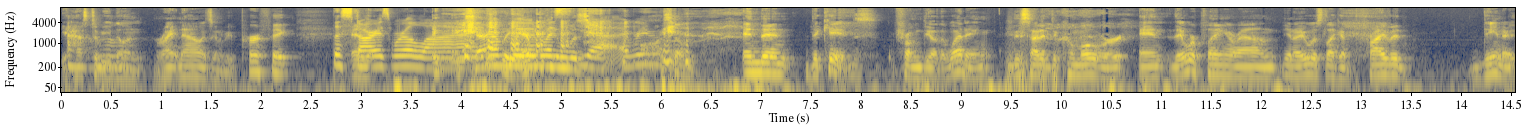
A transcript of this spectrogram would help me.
it has to be Oh. done right now. It's gonna be perfect. the stars were aligned. Exactly. The moon Everything was, was yeah, everything. awesome. And then the kids from the other wedding decided to come over and they were playing around. You know, it was like a private dinner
